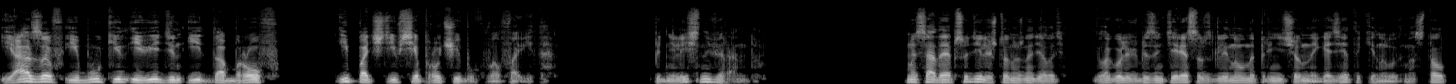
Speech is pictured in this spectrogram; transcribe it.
и Азов, и Букин, и Ведин, и Добров, и почти все прочие буквы алфавита. Поднялись на веранду. Мы с Адой обсудили, что нужно делать. Глаголев без интереса взглянул на принесенные газеты, кинул их на стол.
